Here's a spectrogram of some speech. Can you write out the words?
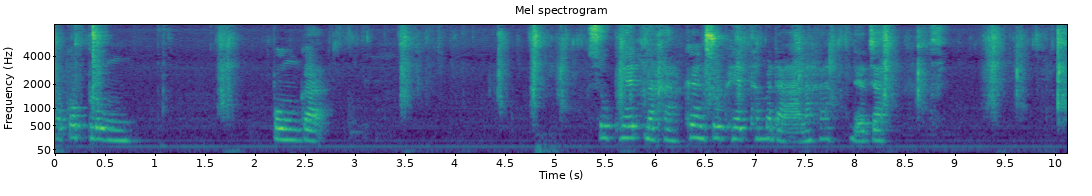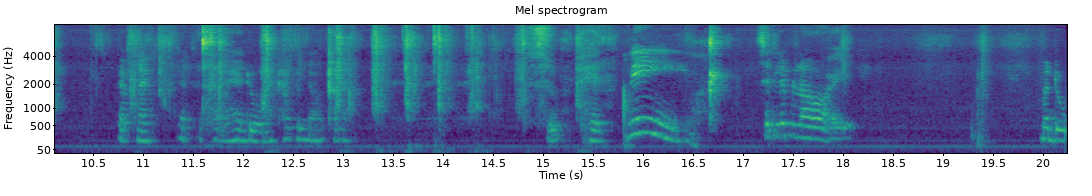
แล้วก็ปรุง ปรุงกับซุปเห็ดนะคะ เครื่องซุปเห็ดธรรมดานะคะ เดี๋ยวจะแบบนึงเดี๋ยวจะถ่ายให้ดูนะคะพี่น้องค่ะซุปเห็ดนี่เสร็จเรียบร้อย มาดู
